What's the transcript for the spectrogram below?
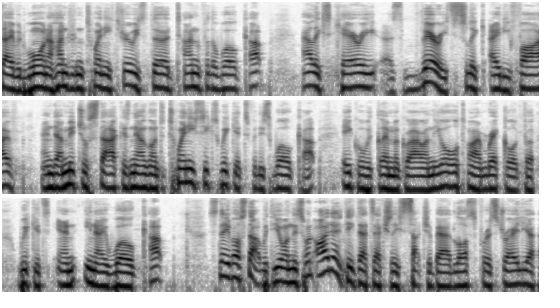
David Warner, 120 through his third ton for the World Cup. Alex Carey, a very slick 85. And uh, Mitchell Starc has now gone to 26 wickets for this World Cup, equal with Glenn McGrath on the all time record for wickets in, in a World Cup. Steve, I'll start with you on this one. I don't think that's actually such a bad loss for Australia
